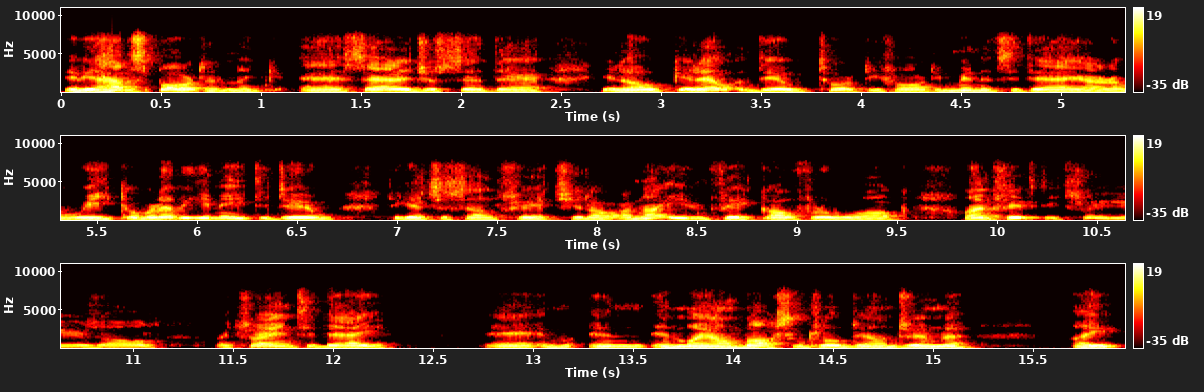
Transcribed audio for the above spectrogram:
If you have sport, and like uh, Sarah just said there, you know, get out and do 30, 40 minutes a day or a week or whatever you need to do to get yourself fit, you know, or not even fit, go for a walk. I'm 53 years old. I train today uh, in, in in my own boxing club down Drimnagh. I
